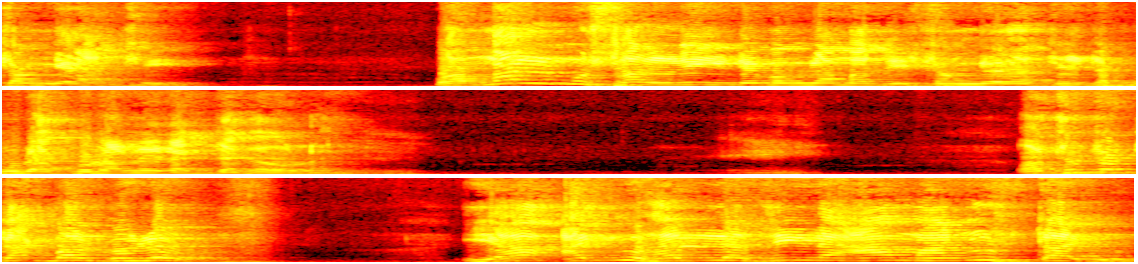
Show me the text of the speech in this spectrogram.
সঙ্গে আছি। ওয়ামাল মুসাল্লিন এবং নামাজির সঙ্গে আছে, এটা পুরা কোরআনের এক জায়গাও নাই। অথচ ডাকবার কইল, ইয়া আইয়ুহাল্লাযীনা আমানুস তাইয়ুন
